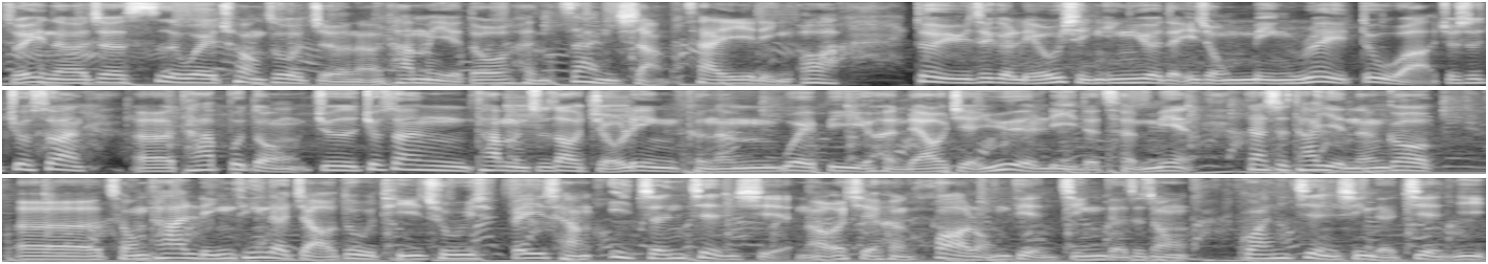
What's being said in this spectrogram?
所以呢，这四位创作者呢，他们也都很赞赏蔡依林哇。对于这个流行音乐的一种敏锐度啊，就是就算呃他不懂，就是就算他们知道九令可能未必很了解乐理的层面，但是他也能够呃从他聆听的角度提出非常一针见血，然后而且很画龙点睛的这种关键性的建议，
